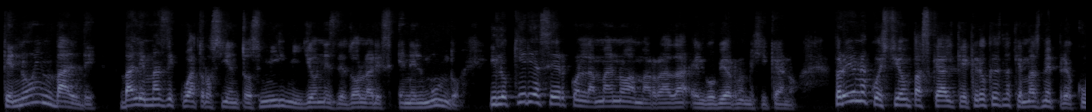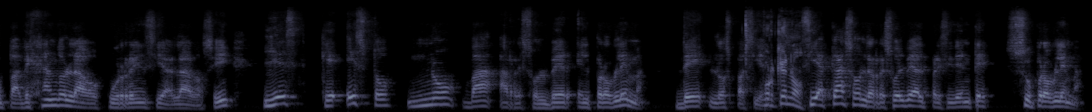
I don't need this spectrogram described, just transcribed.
que no en balde vale más de 400 mil millones de dólares en el mundo y lo quiere hacer con la mano amarrada el gobierno mexicano. Pero hay una cuestión, Pascal, que creo que es la que más me preocupa, dejando la ocurrencia al lado, ¿sí? Y es que esto no va a resolver el problema de los pacientes. ¿Por qué no? Si acaso le resuelve al presidente su problema.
